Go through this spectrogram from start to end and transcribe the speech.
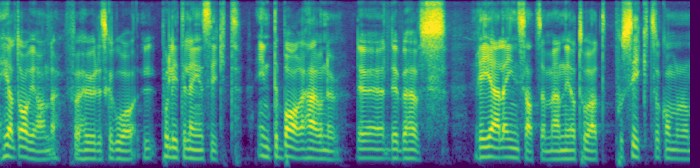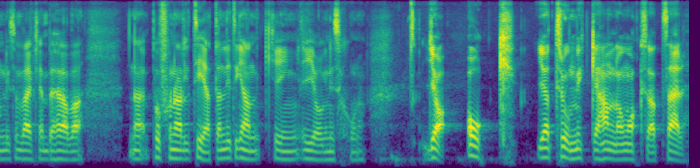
helt avgörande för hur det ska gå på lite längre sikt. Inte bara här och nu. Det, det behövs rejäla insatser men jag tror att på sikt så kommer de liksom verkligen behöva professionaliteten lite grann kring i organisationen. Ja, och jag tror mycket handlar om också att så här,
